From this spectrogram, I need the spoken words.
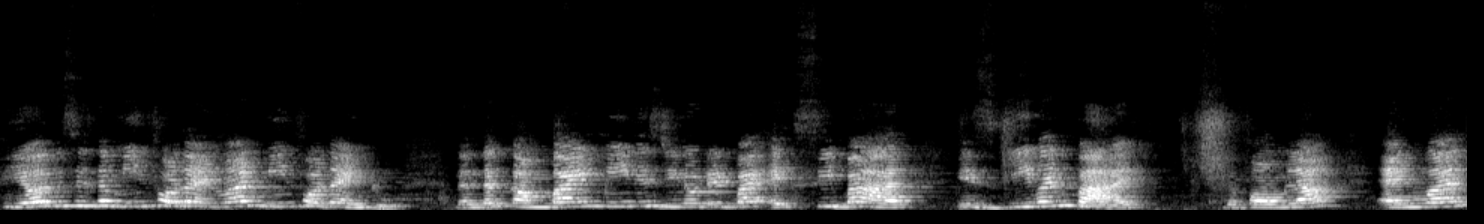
Here this is the mean for the n1 mean for the n2 then the combined mean is denoted by xc bar is given by the formula n1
